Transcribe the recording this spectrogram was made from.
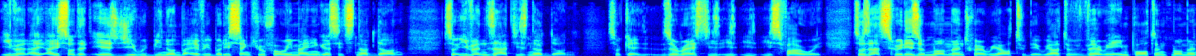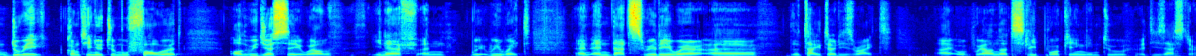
even I, I, saw that ESG would be known by everybody. Thank you for reminding us it's not done. So even that is not done. So okay, the rest is, is, is, far away. So that's really the moment where we are today. We are at a very important moment. Do we continue to move forward, or do we just say, well, enough, and we, we wait? And, and that's really where uh, the title is right. I hope we are not sleepwalking into a disaster.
